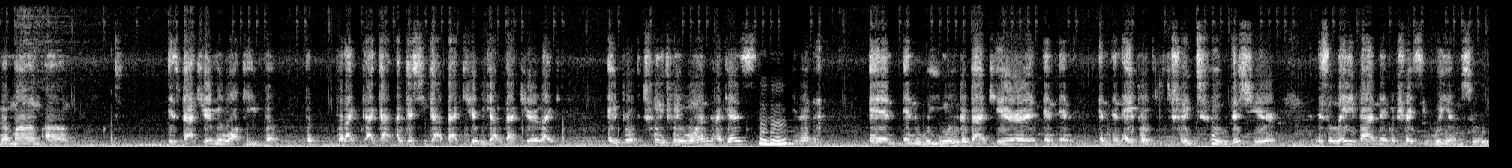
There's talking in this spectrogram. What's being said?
my mom um, is back here in Milwaukee, but but I, I got I guess she got back here. We got back here like April of 2021, I guess. Mm-hmm. You know, and and we moved her back here in in, in, in April of 22 this year. It's a lady by the name of Tracy Williams who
